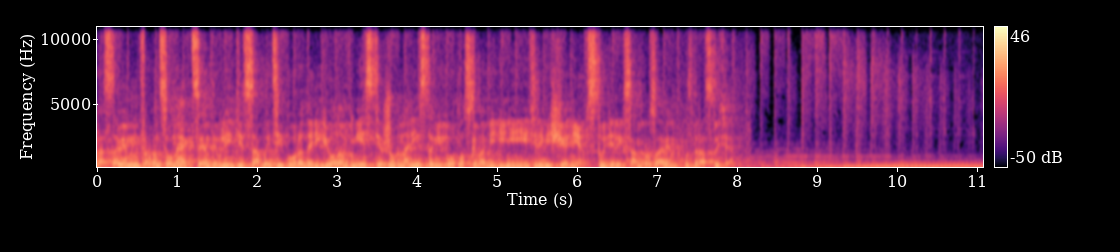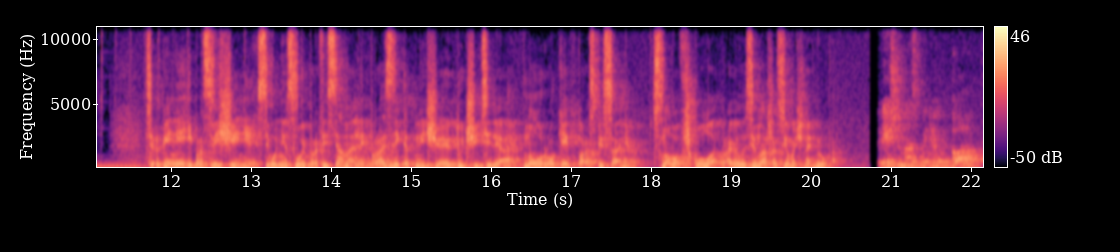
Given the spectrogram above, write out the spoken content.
Расставим информационные акценты в ленте событий города и региона вместе с журналистами Котловского объединения телевещания. В студии Александр Узавин. Здравствуйте. Терпение и просвещение. Сегодня свой профессиональный праздник отмечают учителя. Но уроки по расписанию. Снова в школу отправилась и наша съемочная группа. Речь у нас пойдет о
